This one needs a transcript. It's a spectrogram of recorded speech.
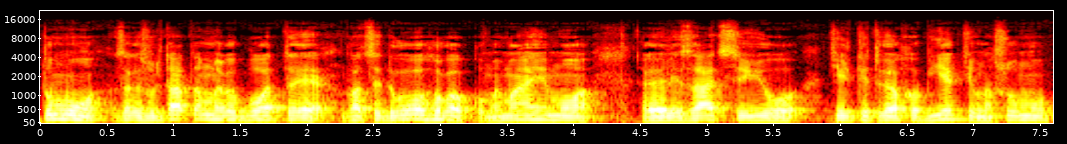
Тому за результатами роботи 2022 року ми маємо реалізацію тільки трьох об'єктів на суму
